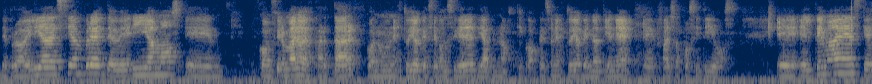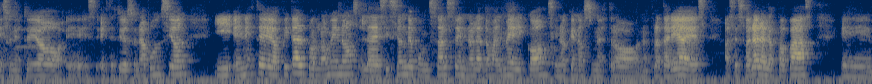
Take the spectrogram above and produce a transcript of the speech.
de probabilidades, siempre deberíamos em, confirmar o descartar con un estudio que se considere diagnóstico, que es un estudio que no tiene eh, falsos positivos. Eh, el tema es que es un estudio, eh, este estudio es una punción y en este hospital por lo menos la decisión de punzarse no la toma el médico, sino que nuestro, nuestra tarea es asesorar a los papás, eh,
